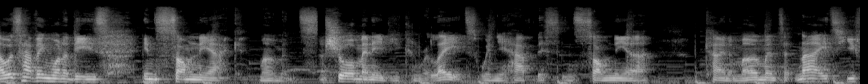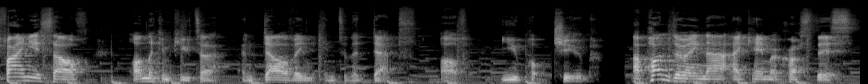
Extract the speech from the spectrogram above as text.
I was having one of these insomniac moments. I'm sure many of you can relate when you have this insomnia kind of moment at night. You find yourself on the computer and delving into the depth of YouTube. Upon doing that, I came across this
